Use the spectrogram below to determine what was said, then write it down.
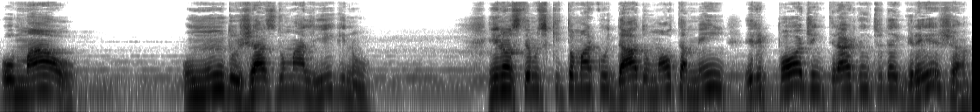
o mal, o mundo jaz do maligno. E nós temos que tomar cuidado, o mal também, ele pode entrar dentro da igreja.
